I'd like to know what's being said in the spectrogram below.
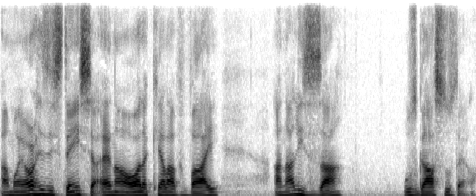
A maior resistência é na hora que ela vai analisar os gastos dela.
